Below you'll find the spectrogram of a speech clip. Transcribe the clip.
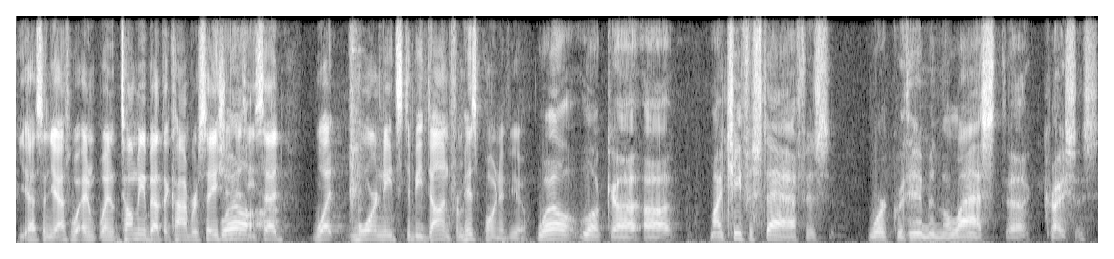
yes and yes. Well, And when, tell me about the conversation. Well, as he said, what more needs to be done from his point of view? Well, look, uh, uh, my chief of staff has worked with him in the last uh, crisis.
